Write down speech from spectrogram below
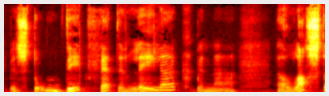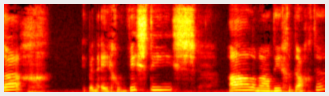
Ik ben stom, dik, vet en lelijk. Ik ben uh, lastig. Ik ben egoïstisch. Allemaal die gedachten.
